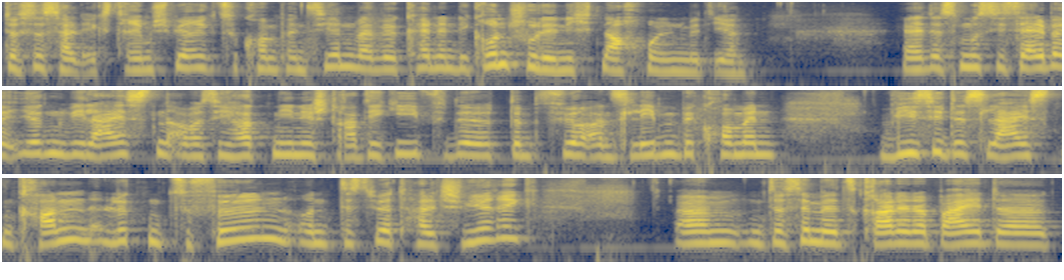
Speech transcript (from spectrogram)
das ist halt extrem schwierig zu kompensieren, weil wir können die Grundschule nicht nachholen mit ihr. Ja, das muss sie selber irgendwie leisten, aber sie hat nie eine Strategie dafür ans Leben bekommen, wie sie das leisten kann, Lücken zu füllen. Und das wird halt schwierig. Ähm, da sind wir jetzt gerade dabei, der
